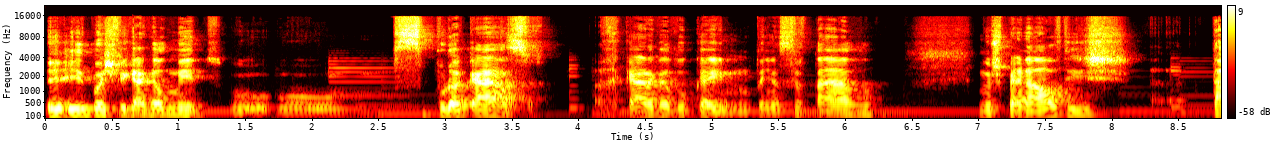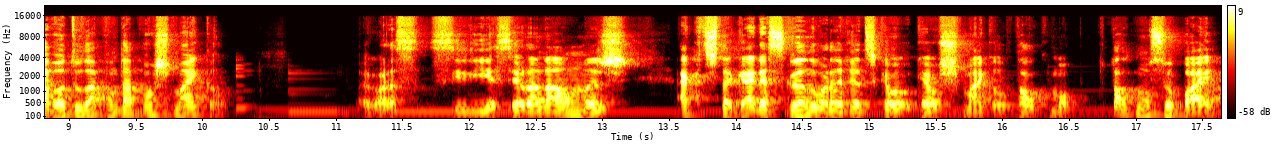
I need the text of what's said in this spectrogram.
E, e, depois fica aquele mito. O, o, se por acaso a recarga do Kane não tem acertado nos penaltis, estava tudo a apontar para o Schmeichel. Agora, se, se iria ser ou não, mas há que destacar esse grande guarda-redes que, é que, é o Schmeichel, tal como, tal como o seu pai,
